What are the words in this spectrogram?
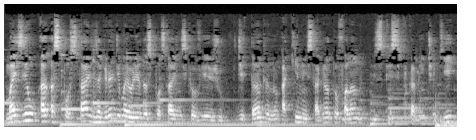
Mas eu, as postagens, a grande maioria das postagens que eu vejo de Tantra aqui no Instagram, eu estou falando especificamente aqui,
